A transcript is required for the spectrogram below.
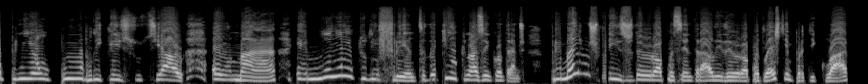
opinião pública e social alemã é muito diferente daquilo que nós encontramos, primeiro nos países da Europa Central e da Europa do Leste, em particular,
